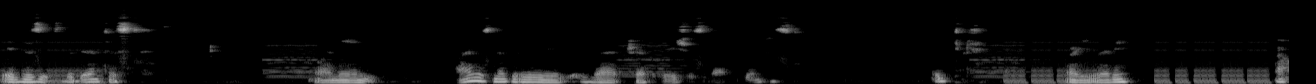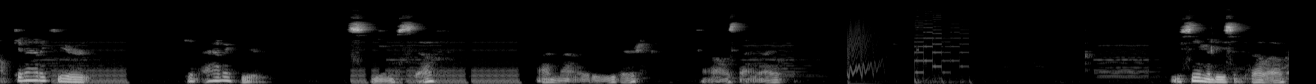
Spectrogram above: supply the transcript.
a visit to the dentist. Well, I mean, I was never really that trepidatious about the dentist. Are you ready? Oh, get out of here. Get out of here. Steam stuff. I'm not ready either. Oh, is that right? You seem a decent fellow.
